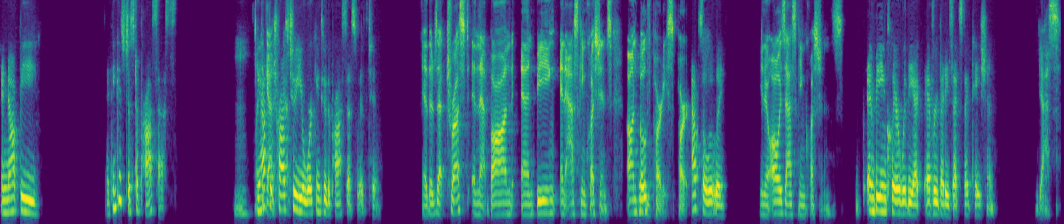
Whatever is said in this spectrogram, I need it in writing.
and not be, I think it's just a process. Mm, you have to I, trust who you're working through the process with, too. Yeah, there's that trust and that bond and being and asking questions on mm-hmm. both parties' part. Absolutely. You know, always asking questions and being clear with the everybody's expectation. Yes,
